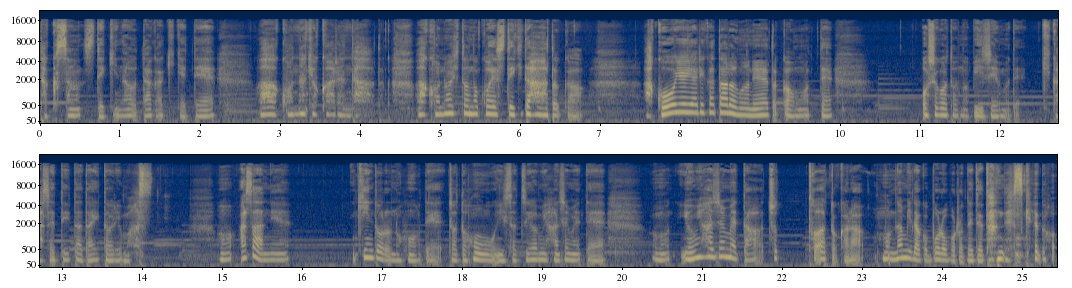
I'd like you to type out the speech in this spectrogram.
たくさん素敵な歌が聴けてああこんな曲あるんだとかあこの人の声素敵だとかあこういうやり方あるのねとか思ってお仕事の BGM で聞かせていただいております。朝ね Kindle の方でちょっと本を一冊読み始めて読み始めたちょっと後からもう涙がボロボロ出てたんですけど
